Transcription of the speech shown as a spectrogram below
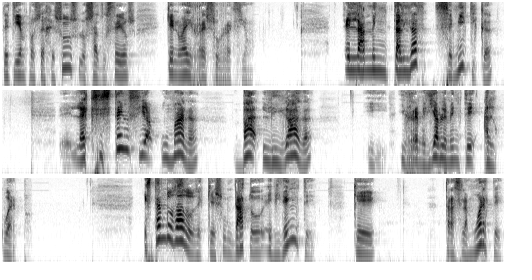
de tiempos de Jesús, los saduceos, que no hay resurrección? en la mentalidad semítica, eh, la existencia humana va ligada irremediablemente al cuerpo. Estando dado de que es un dato evidente que tras la muerte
